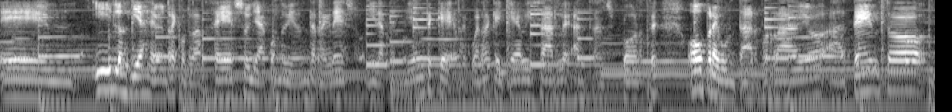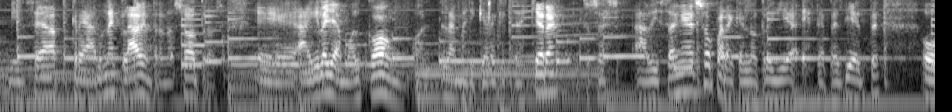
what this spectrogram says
Eh, y los guías deben recordarse eso ya cuando vienen de regreso. Y la pendiente que recuerda que hay que avisarle al transporte o preguntar por radio atento, bien sea crear una clave entre nosotros. Eh, ahí la llamó el con o la mariquera que ustedes quieran. Entonces avisan eso para que el otro guía esté pendiente o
